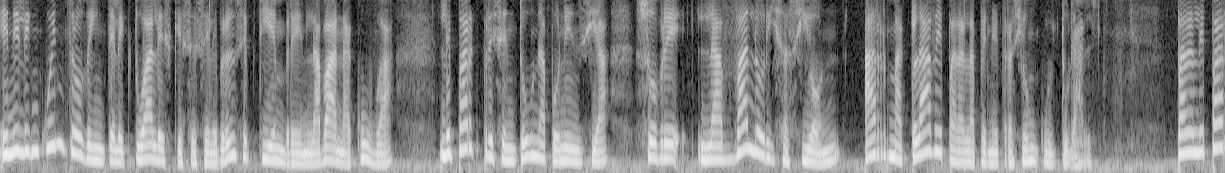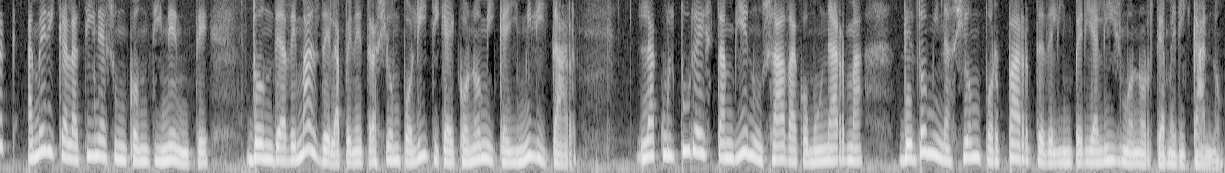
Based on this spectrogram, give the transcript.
En el encuentro de intelectuales que se celebró en septiembre en La Habana, Cuba, Leparc presentó una ponencia sobre la valorización, arma clave para la penetración cultural. Para Leparc, América Latina es un continente donde, además de la penetración política, económica y militar, la cultura es también usada como un arma de dominación por parte del imperialismo norteamericano.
